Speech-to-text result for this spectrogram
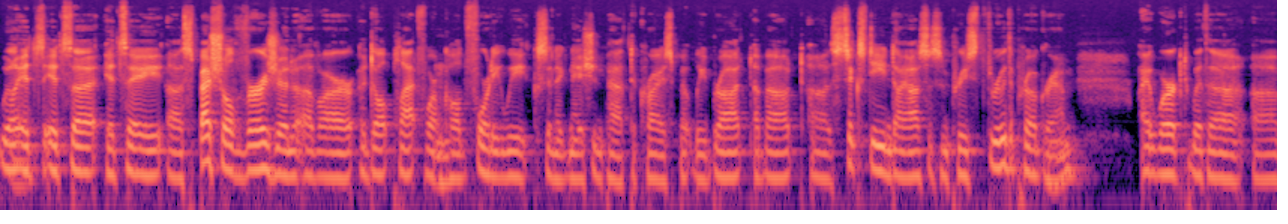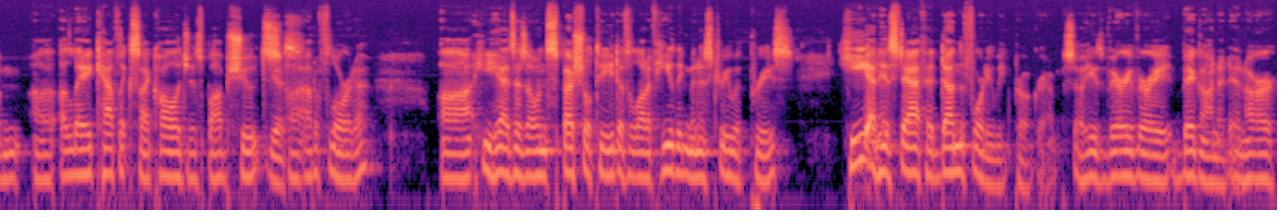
Well, it's it's a it's a, a special version of our adult platform mm-hmm. called Forty Weeks: An Ignatian Path to Christ. But we brought about uh, 16 diocesan priests through the program. Mm-hmm. I worked with a, um, a, a, lay Catholic psychologist, Bob Schuchts, yes. uh, out of Florida. Uh, he has his own specialty, does a lot of healing ministry with priests he and his staff had done the 40 week program. So he's very, very big on it. And our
